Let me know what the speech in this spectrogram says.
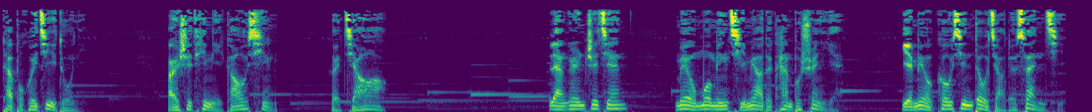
他不会嫉妒你，而是替你高兴。和骄傲，两个人之间没有莫名其妙的看不顺眼，也没有勾心斗角的算计。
